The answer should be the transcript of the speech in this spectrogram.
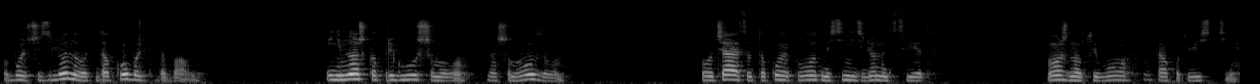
Побольше зеленого, туда кобальта добавлю. И немножко приглушим его нашим розовым. Получается вот такой плотный синий-зеленый цвет. Можно вот его вот так вот вести.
